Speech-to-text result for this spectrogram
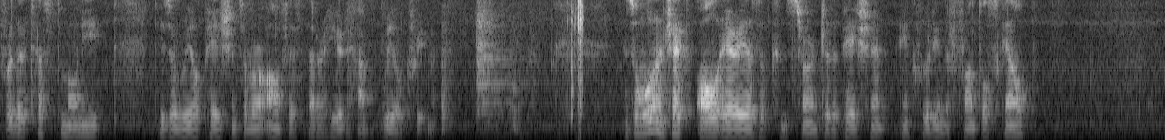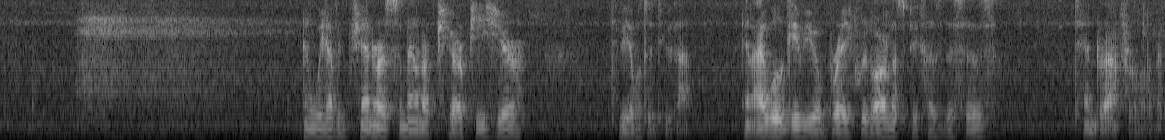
for their testimony. These are real patients of our office that are here to have real treatments. And so we'll inject all areas of concern to the patient, including the frontal scalp. And we have a generous amount of PRP here to be able to do that. And I will give you a break regardless because this is tender after a little bit.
